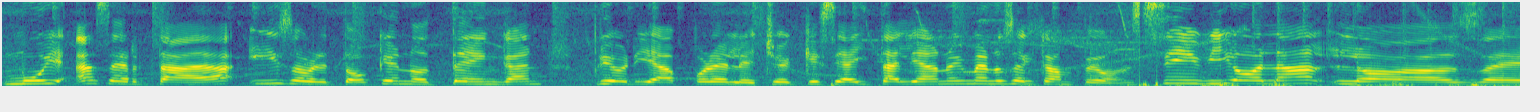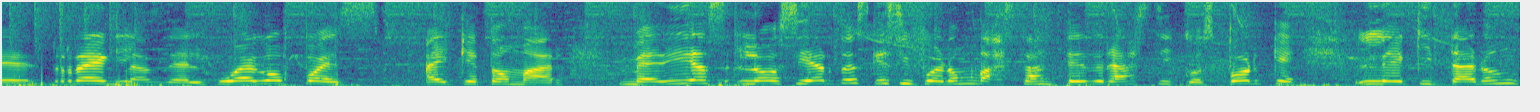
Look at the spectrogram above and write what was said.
muy acertada y sobre todo que no tengan prioridad por el hecho de que sea italiano y menos el campeón. Si viola las eh, reglas del juego, pues hay que tomar medidas. Lo cierto es que sí fueron bastante drásticos porque le quitaron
